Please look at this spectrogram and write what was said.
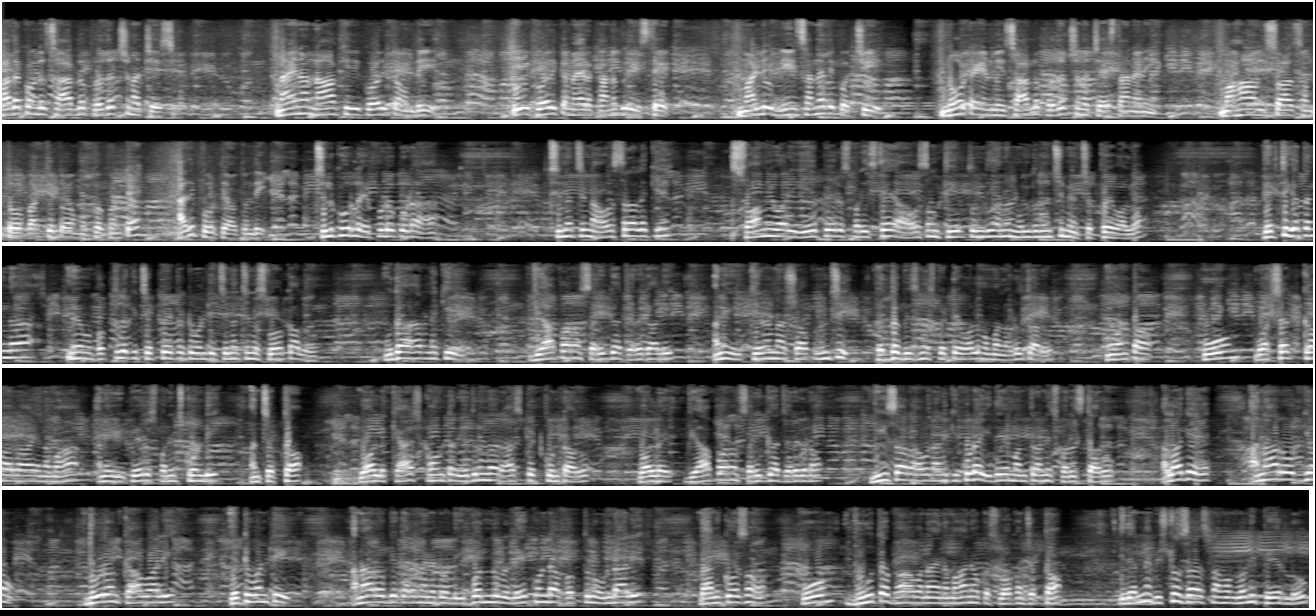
పదకొండు సార్లు ప్రదక్షిణ చేసి నాయన నాకు ఈ కోరిక ఉంది. ఈ కోరిక మేరకు అనుగ్రహిస్తే మళ్ళీ నీ సన్నదికి వచ్చి నూట ఎనిమిది సార్లు ప్రదక్షిణ చేస్తానని మహావిశ్వాసంతో భక్తితో మొక్కుకుంటే అది పూర్తి అవుతుంది. చిలుకూరులో ఎప్పుడూ కూడా చిన్న చిన్న అవసరాలకి స్వామివారు ఏ పేరు స్మరిస్తే ఆ అవసరం తీరుతుంది అని ముందు నుంచి మేము చెప్పేవాళ్ళం. వ్యక్తిగతంగా మేము భక్తులకి చెప్పేటటువంటి చిన్న చిన్న శ్లోకాలు ఉదాహరణకి వ్యాపారం సరిగ్గా జరగాలి అని కిరాణా షాప్ నుంచి పెద్ద బిజినెస్ పెట్టే వాళ్ళు మమ్మల్ని అడుగుతారు. మేము అంటాం ఓం వషట్కారాయ నమ అనే ఈ పేరు స్మరించుకోండి అని చెప్తాం. వాళ్ళు క్యాష్ కౌంటర్ ఎదురుగా రాసి పెట్టుకుంటారు. వాళ్ళ వ్యాపారం సరిగ్గా జరగడం వీసా రావడానికి కూడా ఇదే మంత్రాన్ని స్మరిస్తారు. అలాగే అనారోగ్యం దూరం కావాలి. ఎటువంటి అనారోగ్యకరమైనటువంటి ఇబ్బందులు లేకుండా భక్తులు ఉండాలి. దానికోసం ఓం భూత భావనాయ నమః అనే ఒక శ్లోకం చెప్తాం. ఇదన్నీ విష్ణు సహస్రనామంలోని పేర్లు.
